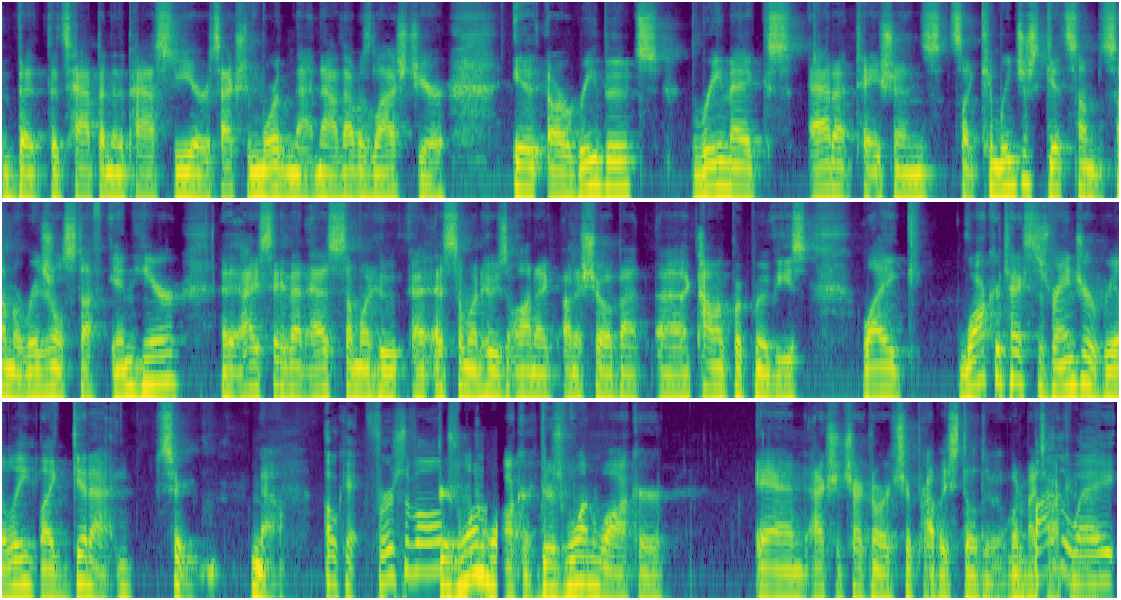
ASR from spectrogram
that that's happened in the past year. It's actually more than that now. That was last year. It are reboots, remakes, adaptations. It's like, can we just get some some original stuff in here? I say that as someone who as someone who's on a on a show about uh, comic book movies, like Walker Texas Ranger. Really, like get out. So, no, Okay, first of all, there's one Walker. There's one Walker, and actually Chuck Norris should probably still do it. What am I by talking the way,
